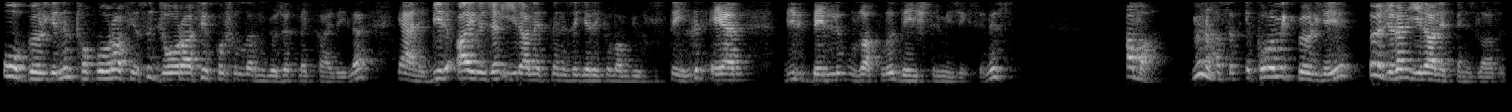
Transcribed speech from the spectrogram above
o bölgenin topografyası, coğrafi koşullarını gözetmek kaydıyla yani bir ayrıca ilan etmenize gerek olan bir husus değildir. Eğer bir belli uzaklığı değiştirmeyecekseniz. Ama münhasır ekonomik bölgeyi önceden ilan etmeniz lazım.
